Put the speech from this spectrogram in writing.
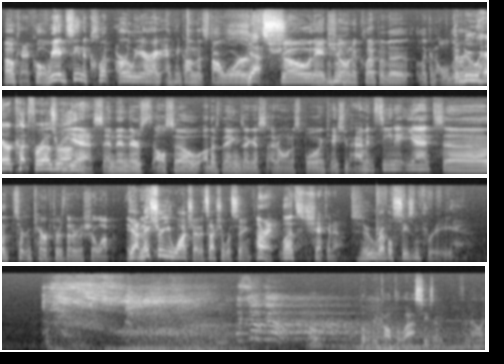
Okay, cool. We had seen a clip earlier, I, I think, on the Star Wars Yes. show. They had shown a clip of a like an older The new haircut for Ezra. Yes, and then there's also other things. I guess I don't want to spoil in case you haven't seen it yet. Uh, certain characters that are going to show up. in Yeah, this. make sure you watch it. It's actually worth seeing. All right, let's check it out. New Rebels season three. Oh, little recall to the last season finale.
